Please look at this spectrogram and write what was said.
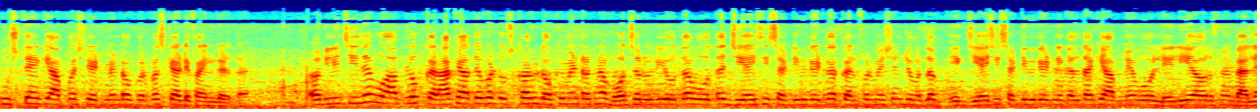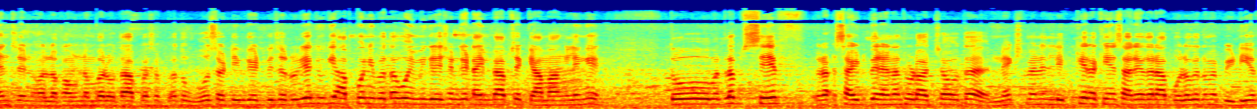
पूछते हैं कि आपका स्टेटमेंट ऑफ़ पर्पस क्या डिफाइन करता है। अगली चीज़ है, वो आप लोग करा के आते हो बट उसका भी डॉक्यूमेंट रखना बहुत ज़रूरी होता है। वो होता है जीआईसी सर्टिफिकेट का कंफर्मेशन जो मतलब एक जीआईसी सर्टिफिकेट निकलता है कि आपने वो ले लिया और उसमें बैलेंस एंड और अकाउंट नंबर होता है आपका सबका तो वो सर्टिफिकेट भी ज़रूरी है, क्योंकि आपको नहीं पता वो इमिग्रेशन के टाइम पर आपसे क्या मांग लेंगे। तो मतलब सेफ़ साइड पे रहना थोड़ा अच्छा होता है। नेक्स्ट मैंने लिख के रखे हैं सारे, अगर आप बोलोगे तो मैं पीडीएफ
